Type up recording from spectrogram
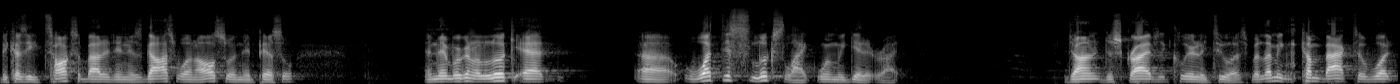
because he talks about it in his gospel and also in the epistle. And then we're going to look at uh, what this looks like when we get it right. John describes it clearly to us. But let me come back to what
